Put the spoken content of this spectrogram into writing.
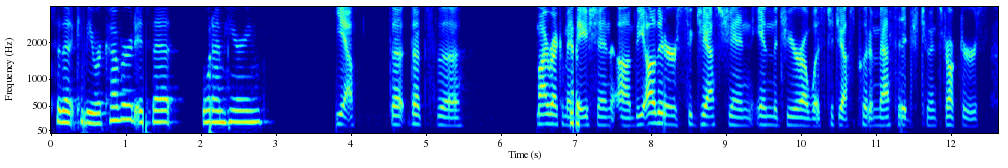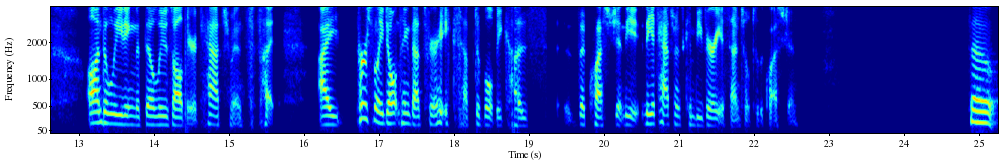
so that it can be recovered. Is that what I'm hearing? Yeah, that that's the my recommendation. Um, the other suggestion in the JIRA was to just put a message to instructors on deleting that they'll lose all their attachments. But I personally don't think that's very acceptable because the question, the, the attachments can be very essential to the question. So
